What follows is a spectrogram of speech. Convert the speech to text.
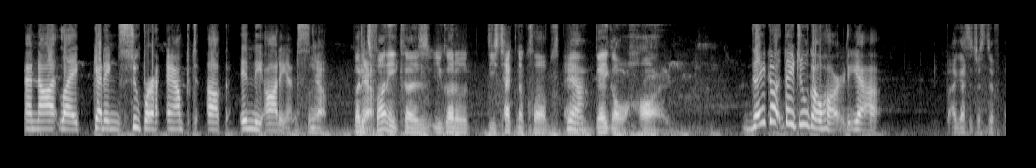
and not like getting super amped up in the audience. yeah, But it's Yeah. funny because you go to these techno clubs and Yeah. they go hard. They go, they do go hard. Yeah, I guess it's just different.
